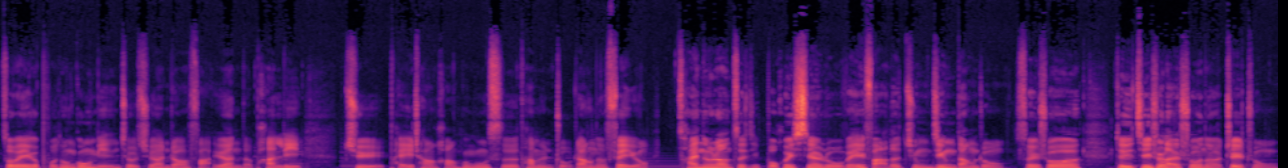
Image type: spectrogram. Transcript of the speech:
作为一个普通公民，就去按照法院的判例去赔偿航空公司他们主张的费用，才能让自己不会陷入违法的窘境当中。所以说，对于机师来说呢，这种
